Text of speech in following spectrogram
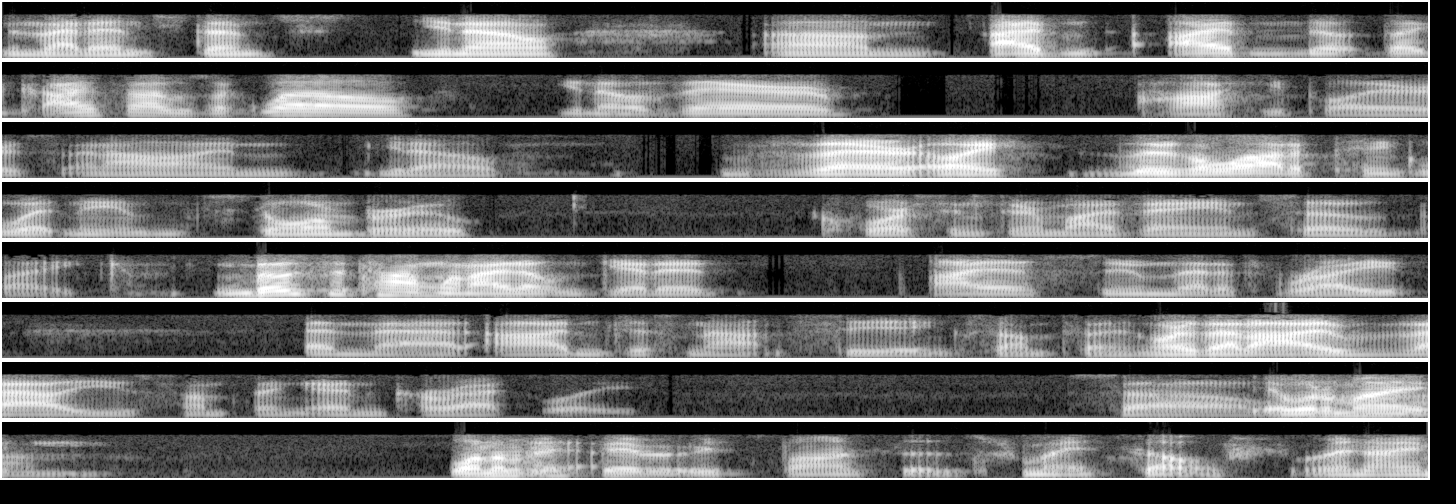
in that instance, you know. Um I've I've no like I thought it was like, well, you know, they're hockey players and I'm, you know, they're like there's a lot of Pink Whitney and Storm Brew coursing through my veins. So like most of the time when I don't get it, I assume that it's right and that I'm just not seeing something or that I value something incorrectly. So Yeah, one of my- um, one of my Yeah. favorite responses for myself when I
